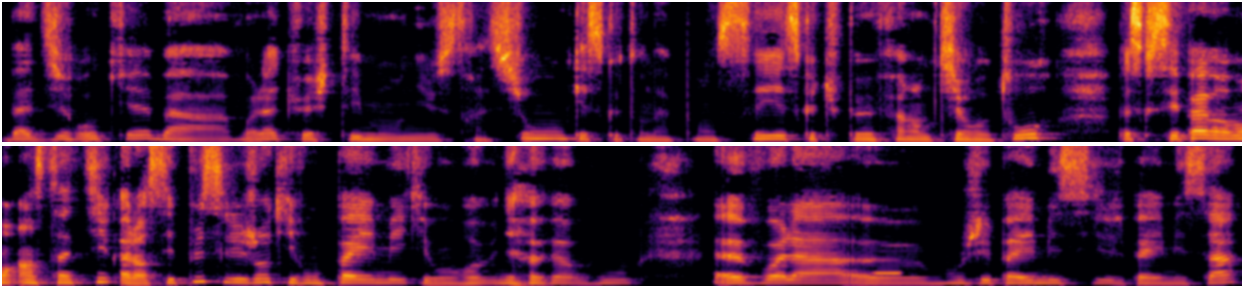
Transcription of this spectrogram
bah, dire, OK, bah voilà, tu as acheté mon illustration, qu'est-ce que tu en as pensé? Est-ce que tu peux me faire un petit retour? Parce que c'est pas vraiment instinctif. Alors, c'est plus les gens qui vont pas aimer, qui vont revenir vers vous. Euh, voilà, euh, j'ai pas aimé ci, j'ai pas aimé ça.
